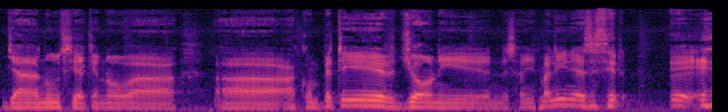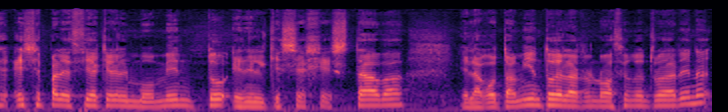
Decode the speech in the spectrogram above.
ya anuncia que no va a, a competir, Johnny en esa misma línea. Es decir, eh, ese parecía que era el momento en el que se gestaba el agotamiento de la renovación dentro de la arena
